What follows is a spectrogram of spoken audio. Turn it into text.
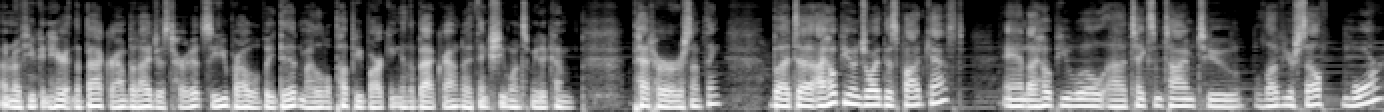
I don't know if you can hear it in the background, but I just heard it, so you probably did. My little puppy barking in the background. I think she wants me to come pet her or something. But uh, I hope you enjoyed this podcast, and I hope you will uh, take some time to love yourself more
